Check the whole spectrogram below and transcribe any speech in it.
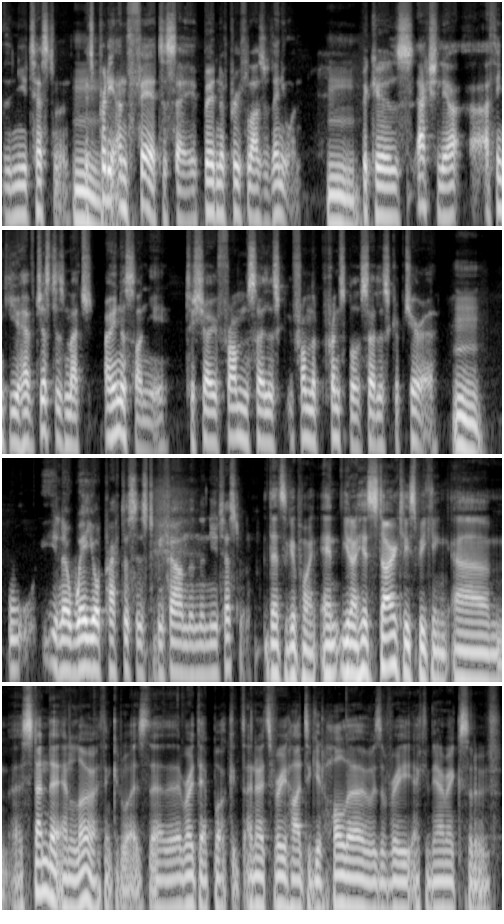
the New Testament. It's pretty unfair to say burden of proof lies with anyone, Mm, because actually, I, I think you have just as much onus on you to show from sola, from the principle of sola scriptura mm. You know where your practice is to be found in the New Testament. That's a good point. And you know, historically speaking, um, Stander and Louw, I think it was, uh, they wrote that book. I know it's very hard to get hold of. It was a very academic sort of,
